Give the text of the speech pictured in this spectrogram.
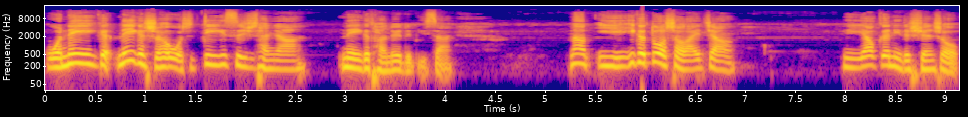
我那一个那个时候，我是第一次去参加那一个团队的比赛。那以一个舵手来讲，你要跟你的选手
